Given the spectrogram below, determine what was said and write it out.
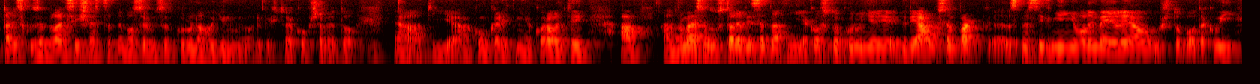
ta diskuze byla asi 600 nebo 700 korun na hodinu, jo, kdybych to jako převedl do té konkrétní jako reality. A, a normálně jsme zůstali vyset na té jako 100 koruně, kdy já už jsem pak, jsme si vyměňovali maily a už to bylo takový,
